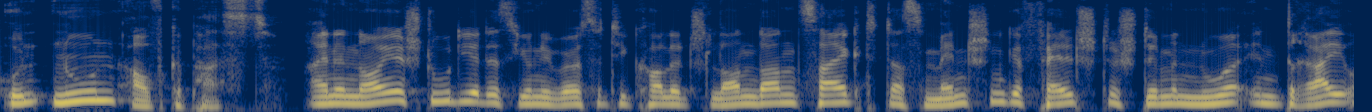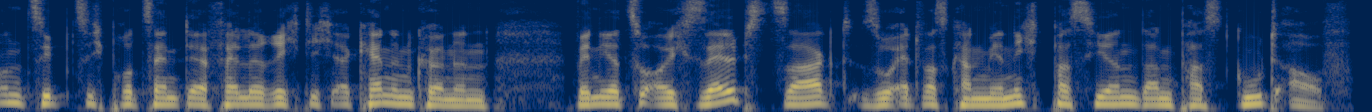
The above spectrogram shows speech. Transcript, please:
Und nun aufgepasst. Eine neue Studie des University College London zeigt, dass Menschen gefälschte Stimmen nur in 73 Prozent der Fälle richtig erkennen können. Wenn ihr zu euch selbst sagt, so etwas kann mir nicht passieren, dann passt gut auf.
